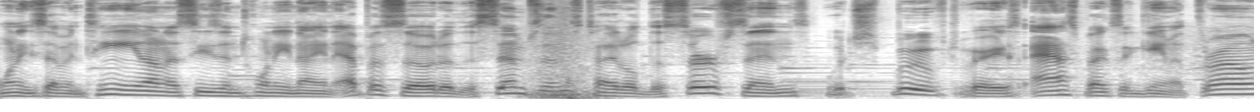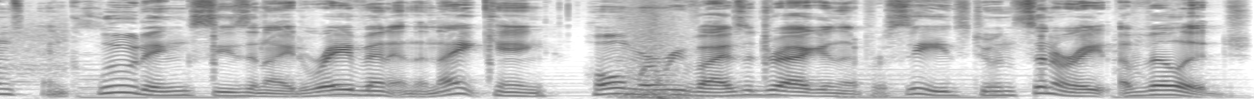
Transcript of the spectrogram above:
2017, on a season 29 episode of The Simpsons titled The Serfsons, which spoofed various aspects of Game of Thrones, including Season Eyed Raven and the Night King, Homer revives a dragon that proceeds to incinerate a village.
